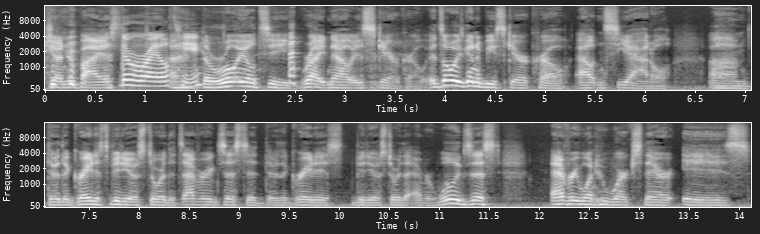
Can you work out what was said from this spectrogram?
gender biased. The royalty. Uh, the royalty right now is Scarecrow. It's always going to be Scarecrow out in Seattle. Um, they're the greatest video store that's ever existed. They're the greatest video store that ever will exist. Everyone who works there is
